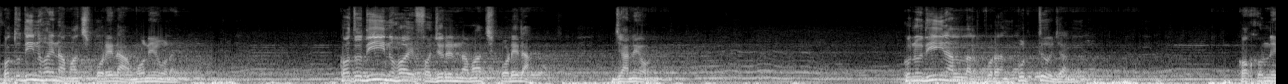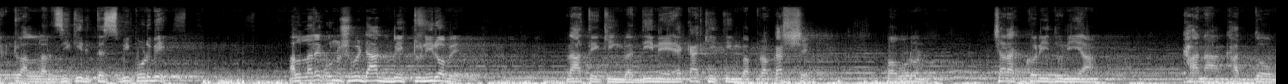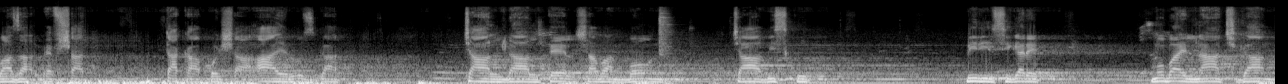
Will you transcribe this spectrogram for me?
কতদিন হয় নামাজ পড়ে না, মনেও নাই কতদিন হয় ফজরের নামাজ পড়ে না? জানেও না। কোনোদিন আল্লাহর কোরআন পড়তেও জানে। কখনো একটু আল্লাহর জিকির তসবি পড়বে? আল্লাহরে কোনো সময় ডাকবে একটু নীরবে। রাতে কিংবা দিনে, একাকী কিংবা প্রকাশ্যে। খবরণ সারাক্ষণই দুনিয়া, খানা, খাদ্য, বাজার ব্যবসার টাকা, পয়সা, আয়, রোজগার। চাল, ডাল, তেল, সাবান, বন। চা, বিস্কুট, বিড়ি, সিগারেট, মোবাইল, নাচ, গান,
